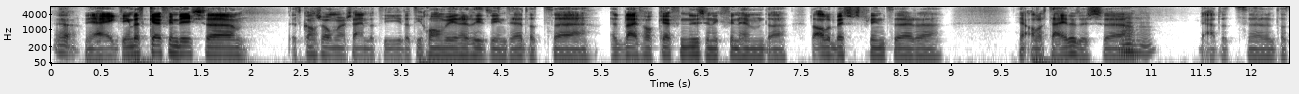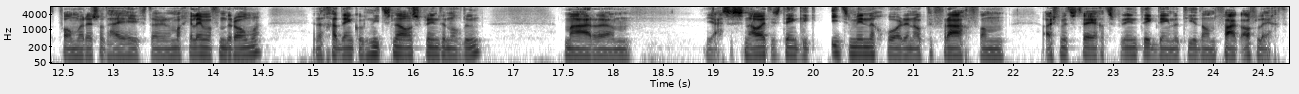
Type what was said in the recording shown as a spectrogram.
Ja. Nee, ik denk dat Cavendish... eh het kan zomaar zijn dat hij, dat hij gewoon weer een rit wint. Hè. Dat, eh, het blijft wel Cavendish en ik vind hem de, de allerbeste sprinter ja, aller tijden. Dus Mhm. ja, dat, dat palmares wat hij heeft, daar mag je alleen maar van dromen. En dat gaat denk ik ook niet snel een sprinter nog doen. Maar ehm, ja, zijn snelheid is denk ik iets minder geworden. En ook de vraag van, als je met z'n tweeën gaat sprinten, ik denk dat hij het dan vaak aflegt.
